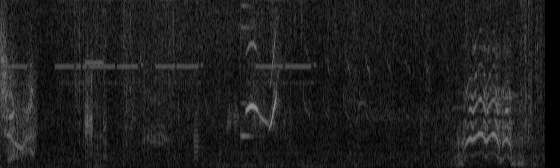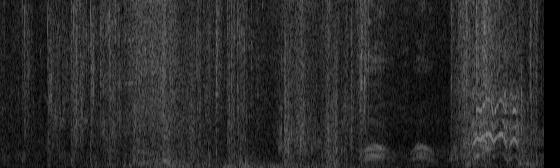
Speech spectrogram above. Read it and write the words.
Hot zone. Whoa, whoa, whoa.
